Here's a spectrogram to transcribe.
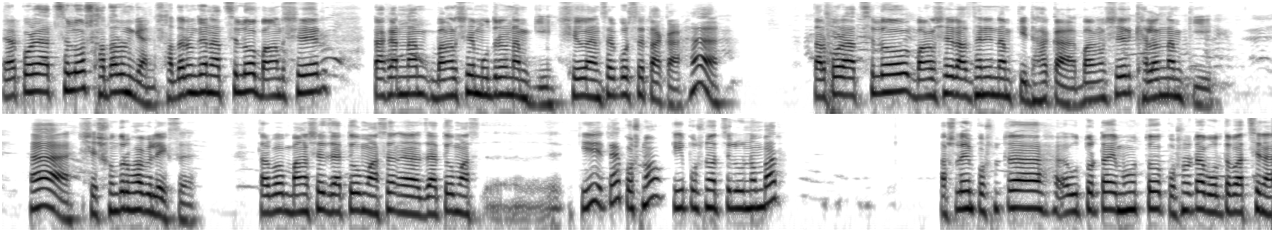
এরপরে আসছিল সাধারণ জ্ঞান। সাধারণ জ্ঞান আসছিল বাংলাদেশের টাকার নাম, বাংলাদেশের মুদ্রার নাম কি? সেও অ্যান্সার করছে টাকা হ্যাঁ? তারপর আসছিল বাংলাদেশের রাজধানীর নাম কি? ঢাকা। বাংলাদেশের খেলার নাম কি? হ্যাঁ সে সুন্দরভাবে লিখছে। তারপর বাংলাদেশের জাতীয় মাছের জাতীয় মাছ কি এটা প্রশ্ন? কি প্রশ্ন হচ্ছিল নম্বর? আসলে আমি প্রশ্নটা, উত্তরটা এই মুহূর্ত প্রশ্নটা বলতে পারছি না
